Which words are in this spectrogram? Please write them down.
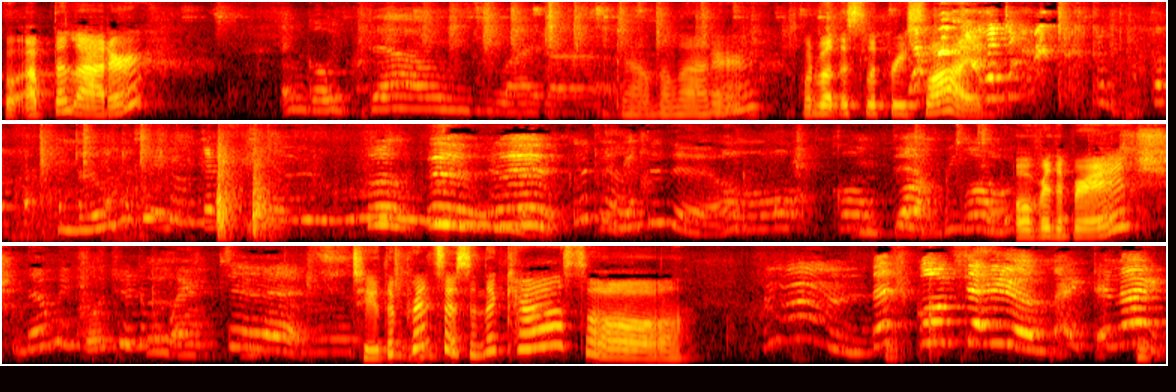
Go up the ladder. And go down the ladder. Down the ladder. What about the slippery slide? Over the bridge? Then we go to the princess. To the princess in the castle. Hmm, let's go save Mike the Knight.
